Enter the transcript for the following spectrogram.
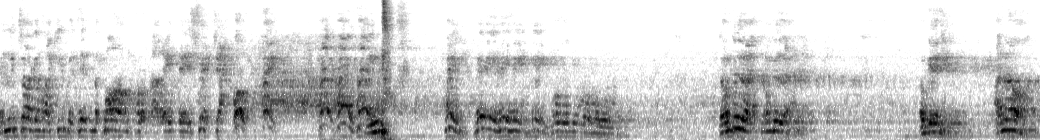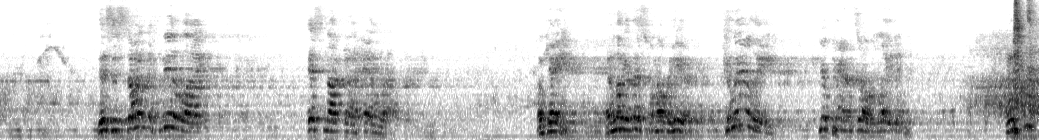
and you're talking like you've been hitting the bong for about eight days straight, Jack. Whoa, hey, hey, hey, hey, mm. hey, hey, hey, hey, hey, whoa, whoa, whoa, whoa, whoa, whoa. Don't do that, don't do that. Okay, I know. This is starting to feel like it's not going to end well. Okay, and look at this one over here. Clearly, your parents are related.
